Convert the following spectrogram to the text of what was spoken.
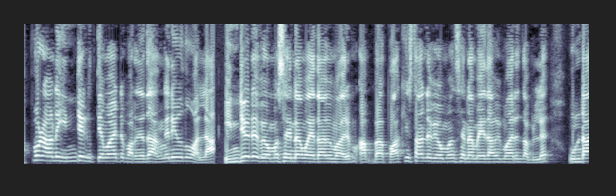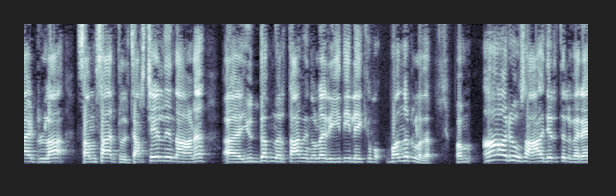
അപ്പോഴാണ് ഇന്ത്യ കൃത്യമായിട്ട് പറഞ്ഞത് അങ്ങനെയൊന്നും അല്ല. ഇന്ത്യയുടെ വ്യോമസേനാ മേധാവിമാരും പാകിസ്ഥാന്റെ വ്യോമസേനാ മേധാവിമാരും തമ്മിൽ ഉണ്ടായിട്ടുള്ള സംസാരത്തിൽ ചർച്ചയിൽ നിന്നാണ് യുദ്ധം നിർത്താം എന്നുള്ള രീതിയിലേക്ക് വന്നിട്ടുള്ളത്. അപ്പം ആ ഒരു സാഹചര്യത്തിൽ വരെ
